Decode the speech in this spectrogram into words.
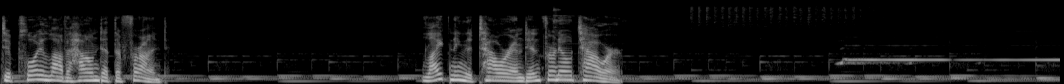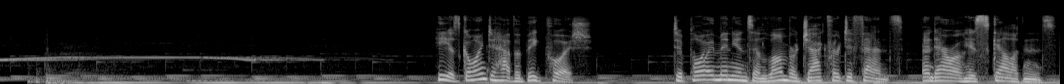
Deploy Lava Hound at the front. Lightning the Tower and Inferno Tower. He is going to have a big push. Deploy minions and Lumberjack for defense, and arrow his skeletons.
